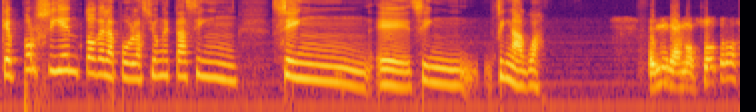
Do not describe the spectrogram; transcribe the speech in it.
¿qué por ciento de la población está sin sin eh, sin, sin agua? Pues mira, nosotros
